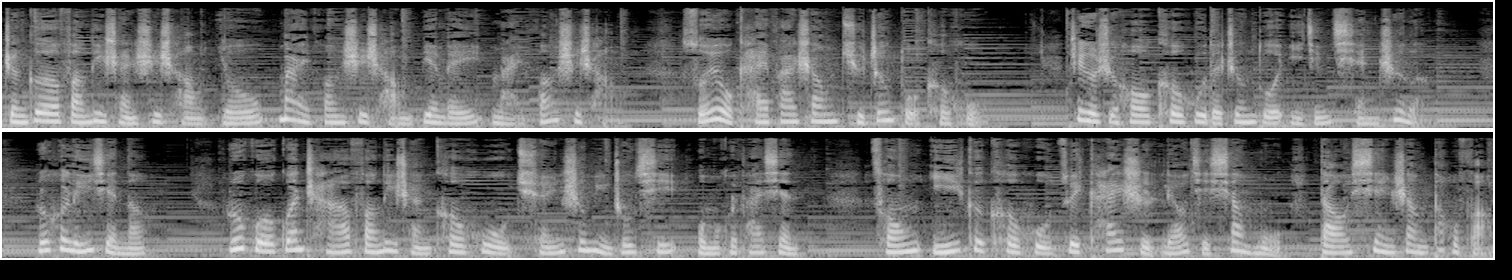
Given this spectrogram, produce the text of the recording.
整个房地产市场由卖方市场变为买方市场，所有开发商去争夺客户，这个时候客户的争夺已经前置了，如何理解呢？如果观察房地产客户全生命周期，我们会发现。从一个客户最开始了解项目到线上到访，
